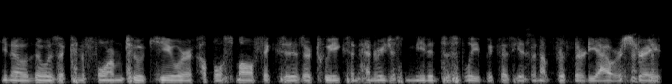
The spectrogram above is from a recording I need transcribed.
you know, there was a conform to a cue or a couple small fixes or tweaks, and Henry just needed to sleep because he had been up for 30 hours straight.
